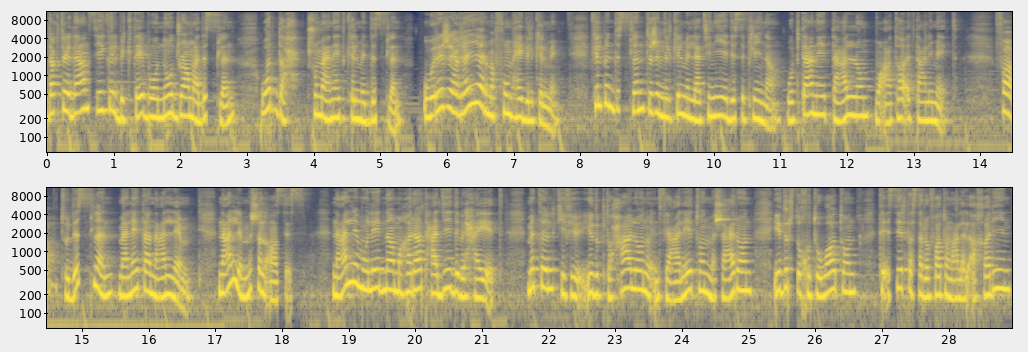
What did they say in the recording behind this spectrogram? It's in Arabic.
دكتور دان سيجل بكتابه No-Drama Discipline وضح شو معنات كلمة ديسبلين ورجع غير مفهوم هيدي الكلمة. كلمة discipline تجي من الكلمة اللاتينية disciplina وبتعني تعلم وإعطاء التعليمات. ف discipline معناتها نعلم. نعلم مش نقاصص نعلم ولادنا مهارات عديدة بالحياة مثل كيف يضبطوا حالهم وانفعالاتهم مشاعرهم يدرسوا خطواتهم تأثير تصرفاتهم على الآخرين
